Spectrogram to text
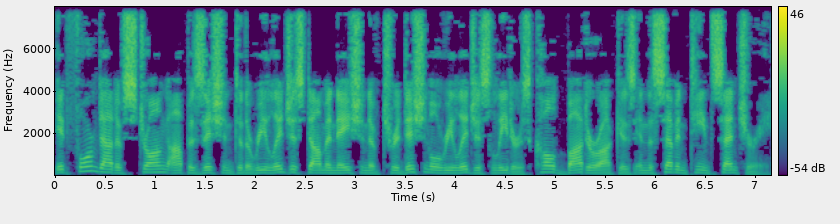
It formed out of strong opposition to the religious domination of traditional religious leaders called Bhattarakas in the 17th century.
